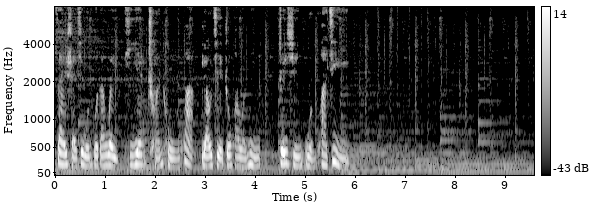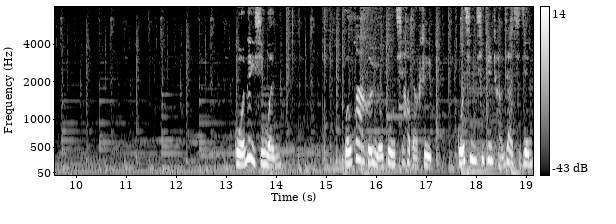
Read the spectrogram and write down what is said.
在陕西文博单位体验传统文化，了解中华文明，追寻文化记忆。国内新闻，文化和旅游部七号表示，国庆七天长假期间，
